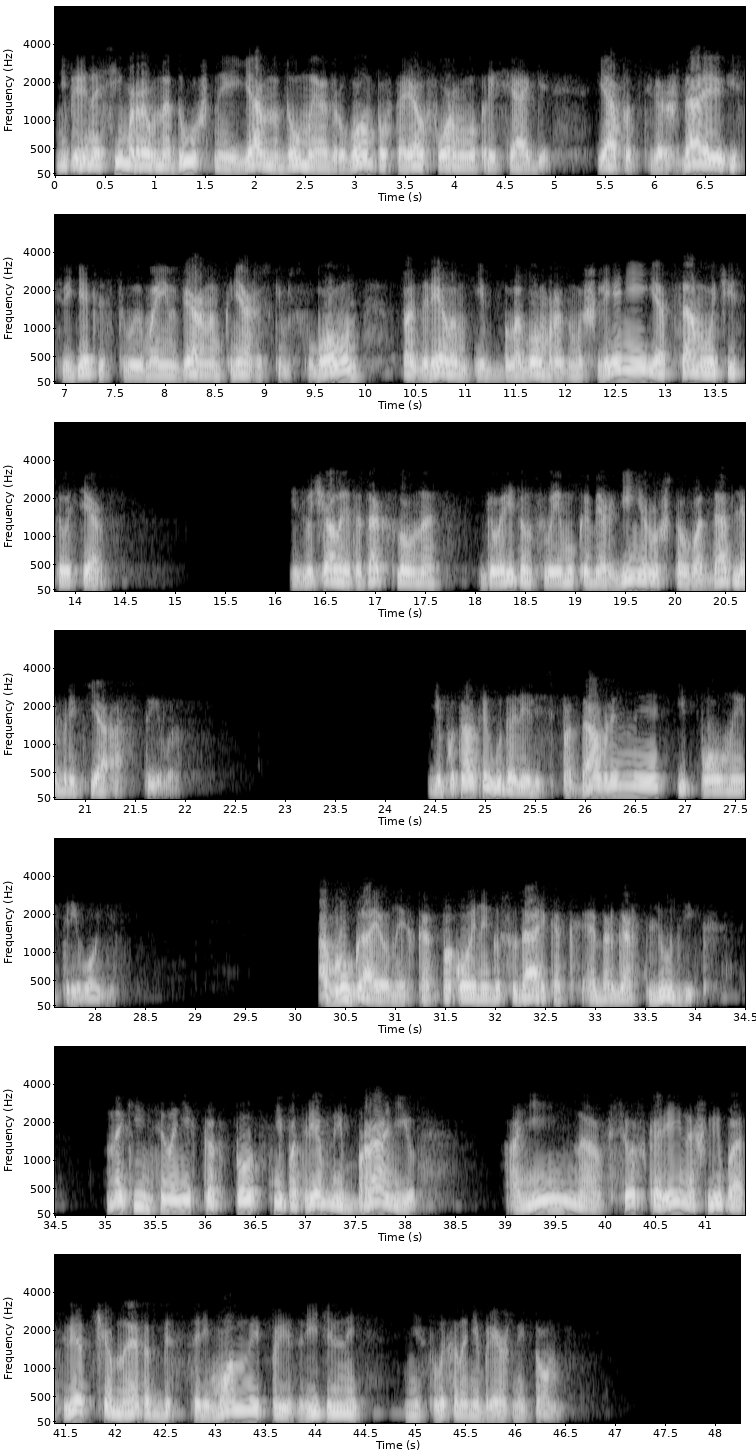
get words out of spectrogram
непереносимо равнодушный, явно думая о другом, повторял формулу присяги. «Я подтверждаю и свидетельствую моим верным княжеским словом, по зрелом и благом размышлении и от самого чистого сердца». И звучало это так, словно говорит он своему камердинеру, что вода для бритья остыла. Депутаты удалились подавленные и полные тревоги. Обругай он их, как покойный государь, как Эбергард Людвиг. Накинься на них, как тот с непотребной бранью. Они на все скорее нашли бы ответ, чем на этот бесцеремонный, презрительный, неслыханно небрежный тон.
